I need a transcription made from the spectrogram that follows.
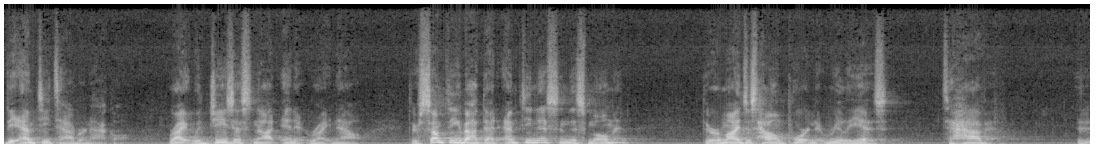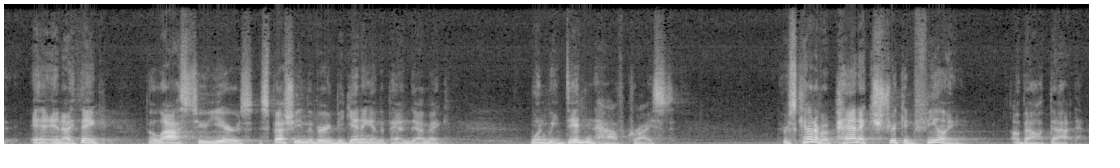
the empty tabernacle, right? With Jesus not in it right now. There's something about that emptiness in this moment that reminds us how important it really is to have it. And I think the last two years, especially in the very beginning of the pandemic, when we didn't have Christ, there was kind of a panic stricken feeling about that.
